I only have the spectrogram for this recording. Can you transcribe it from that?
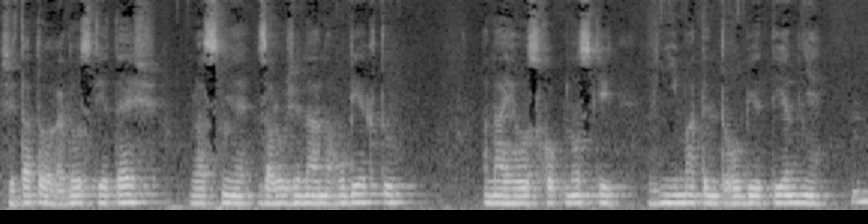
že tato radost je tež vlastně založená na objektu, a na jeho schopnosti vnímat tento objekt jemně. Hm?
